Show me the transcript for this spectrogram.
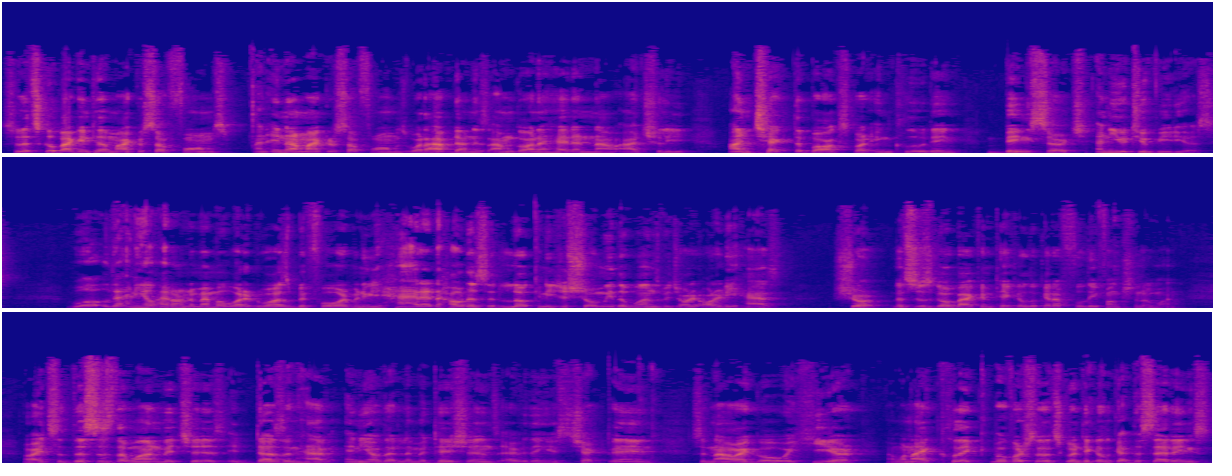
So let's go back into the Microsoft Forms. And in our Microsoft Forms, what I've done is I'm gone ahead and now actually unchecked the box for including Bing search and YouTube videos. Well, Daniel, I don't remember what it was before when we had it. How does it look? Can you just show me the ones which already has? Sure. Let's just go back and take a look at a fully functional one. All right. So this is the one which is, it doesn't have any of that limitations. Everything is checked in. So now I go over here and when I click, well, first of all, let's go and take a look at the settings.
